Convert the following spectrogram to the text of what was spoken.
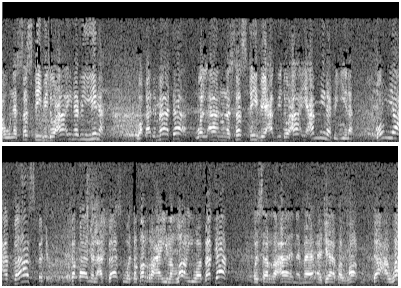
أو نستسقي بدعاء نبينا. وقد مات والآن نستسقي بدعاء عم نبينا. قم يا عباس فادعو. فقام العباس وتضرع إلى الله وبكى فسرعان ما أجاب الله الدعوة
